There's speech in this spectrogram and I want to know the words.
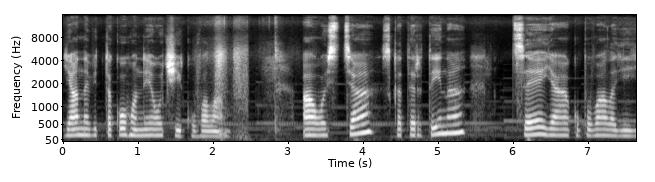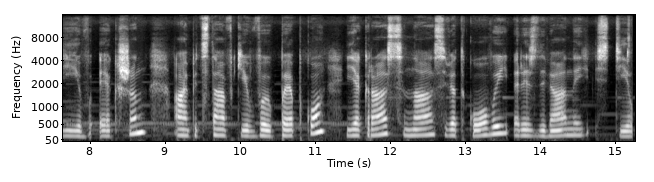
Я навіть такого не очікувала. А ось ця скатертина, це я купувала її в Action, а підставки в Пепко якраз на святковий різдвяний стіл.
